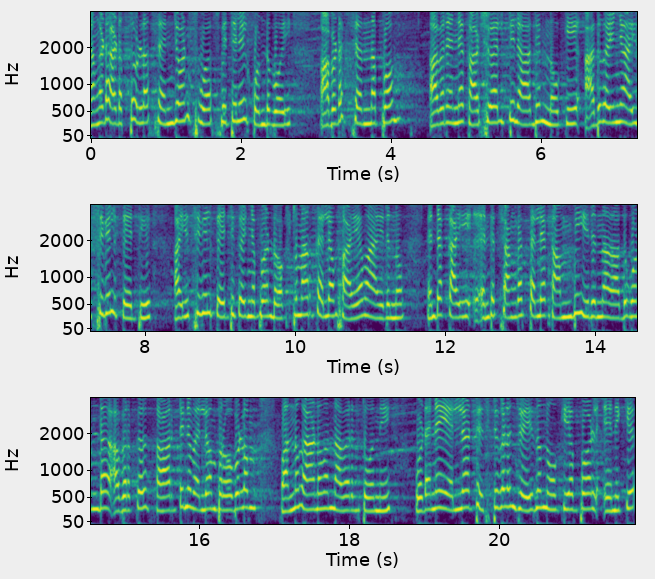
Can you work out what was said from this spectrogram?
ഞങ്ങളുടെ അടുത്തുള്ള സെന്റ് ജോൺസ് ഹോസ്പിറ്റലിൽ കൊണ്ടുപോയി. അവിടെ ചെന്നപ്പം അവരെന്നെ കാഷ്വാലിറ്റിയിൽ ആദ്യം നോക്കി. അത് കഴിഞ്ഞ് ഐ സി വിൽ കയറ്റി. ഐ സി വിൽ കയറ്റി കഴിഞ്ഞപ്പോൾ ഡോക്ടർമാർക്കെല്ലാം ഭയമായിരുന്നു. എന്റെ കൈ എന്റെ ചങ്കത്തല്ലേ കമ്പി ഇരുന്നത്. അതുകൊണ്ട് അവർക്ക് ഹാർട്ടിന് വല്ലതും പ്രോബ്ലം വന്നു കാണുമെന്ന് അവർ തോന്നി. ഉടനെ എല്ലാ ടെസ്റ്റുകളും ചെയ്തു നോക്കിയപ്പോൾ എനിക്ക്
